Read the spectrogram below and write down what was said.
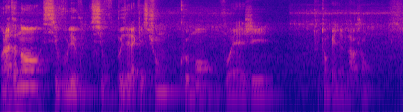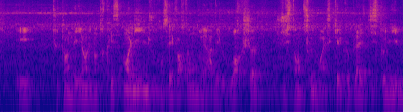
En attendant, si vous si vous vous posez la question comment voyager tout en gagnant de l'argent et tout en ayant une entreprise en ligne, je vous conseille fortement de regarder le workshop juste en dessous. Il nous reste quelques places disponibles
